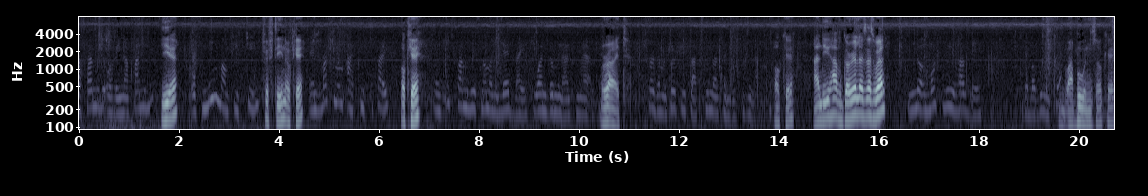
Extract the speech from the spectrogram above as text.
a family or in a family Yeah. of minimum 15 15. Okay. and maximum at 55, Okay. and each family is normally led by one dominant male. Right. So the majority are females and the juvenile. Okay. And do you have gorillas as well? No, mostly you have the the baboons. eh? Baboons. Okay.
